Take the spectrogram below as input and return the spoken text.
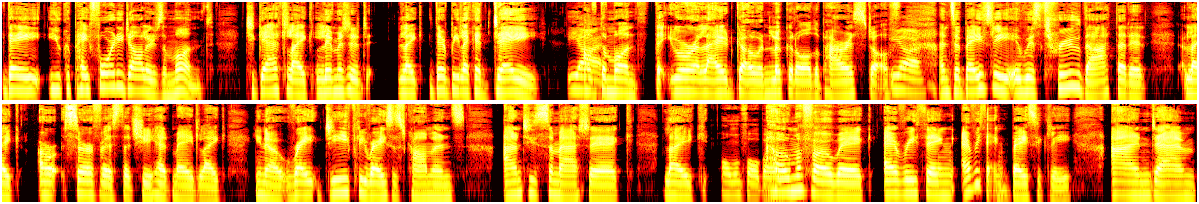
they you could pay $40 a month to get like limited like there'd be like a day Yeah. of the month that you were allowed go and look at all the Paris stuff. Yeah. And so basically it was through that that it like surfaced that she had made like, you know, ra- deeply racist comments, anti-Semitic, like Homophobic. homophobic, everything, everything basically. And um,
